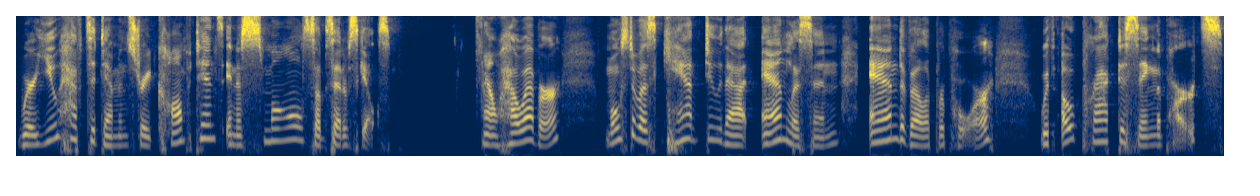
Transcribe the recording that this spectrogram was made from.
where you have to demonstrate competence in a small subset of skills. Now, however, most of us can't do that and listen and develop rapport without practicing the parts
